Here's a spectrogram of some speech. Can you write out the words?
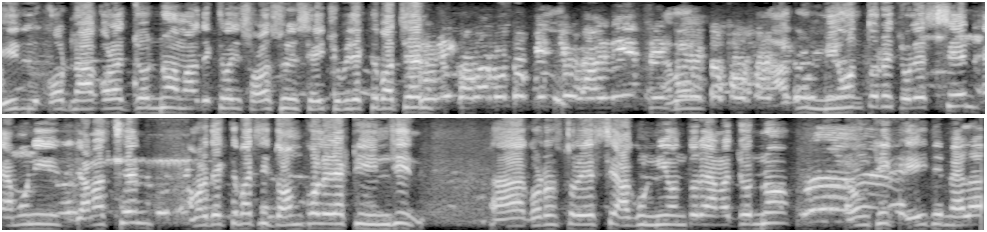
ভিড় না করার জন্য আমরা দেখতে পাচ্ছি সরাসরি সেই ছবি দেখতে পাচ্ছেন। এবং আগুন নিয়ন্ত্রণে চলে এসছেন এমনই জানাচ্ছেন। আমরা দেখতে পাচ্ছি দমকলের একটি ইঞ্জিন আহ, ঘটনাস্থলে এসছে আগুন নিয়ন্ত্রণে আনার জন্য। এবং ঠিক এই যে মেলা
